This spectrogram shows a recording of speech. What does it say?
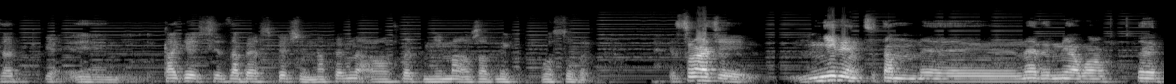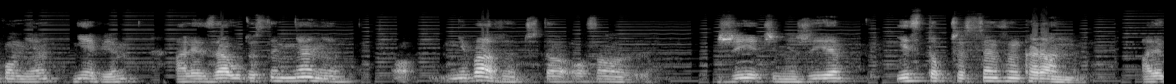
zabie, yy, tak jak się zabezpieczy, na pewno Alfred nie ma żadnych głosówek. Słuchajcie, nie wiem co tam yy, Nery miała w telefonie, nie wiem, ale za udostępnianie, o, nieważne czy ta osoba żyje czy nie żyje, jest to przestępstwem karalnym. Ale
